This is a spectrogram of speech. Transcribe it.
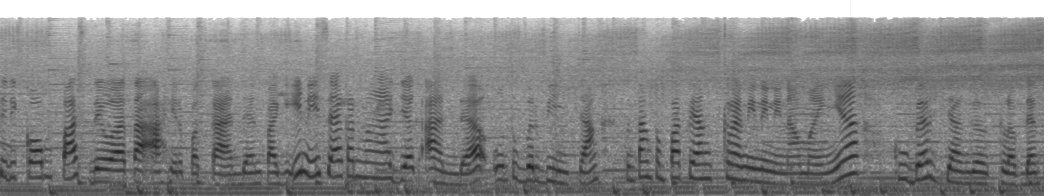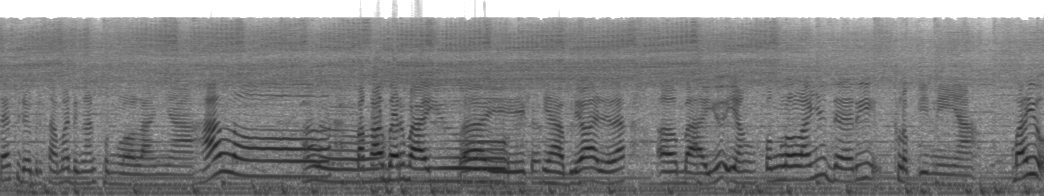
masih di Kompas Dewata akhir pekan dan pagi ini saya akan mengajak Anda untuk berbincang tentang tempat yang keren ini nih namanya Kuber Jungle Club dan saya sudah bersama dengan pengelolanya. Halo. Halo. Apa kabar Mbak Ayu? Baik. Ya, beliau adalah uh, Mbak Ayu yang pengelolanya dari klub ini ya. Mbak Ayu,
